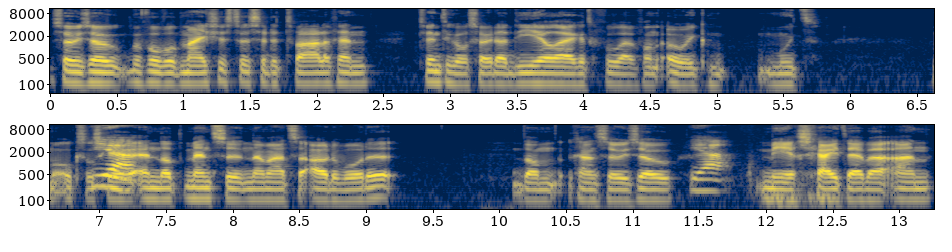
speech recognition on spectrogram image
sowieso bijvoorbeeld meisjes tussen de 12 en 20 of zo, dat die heel erg het gevoel hebben van, oh, ik moet mijn oksels Ja. scheren. En dat mensen naarmate ze ouder worden, dan gaan ze sowieso Ja, meer scheid hebben aan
